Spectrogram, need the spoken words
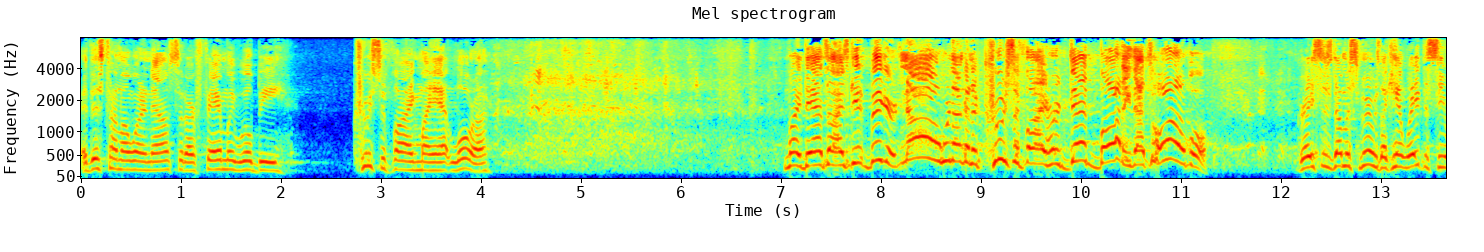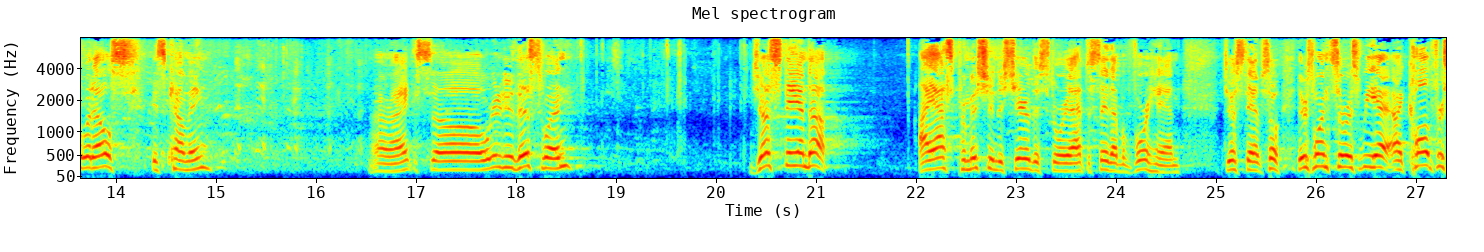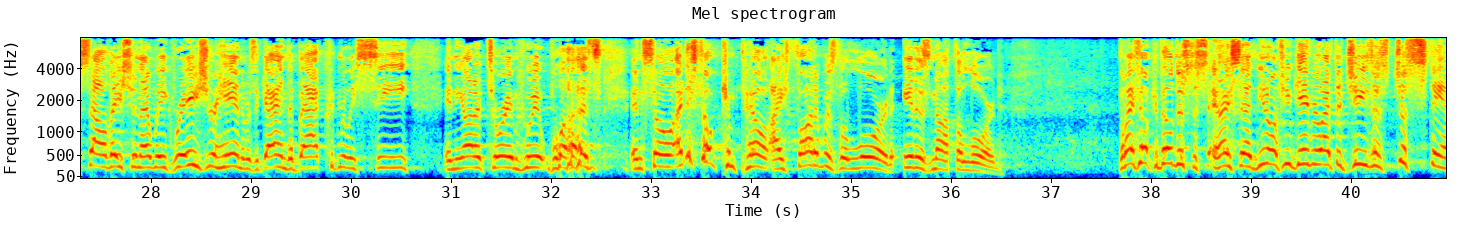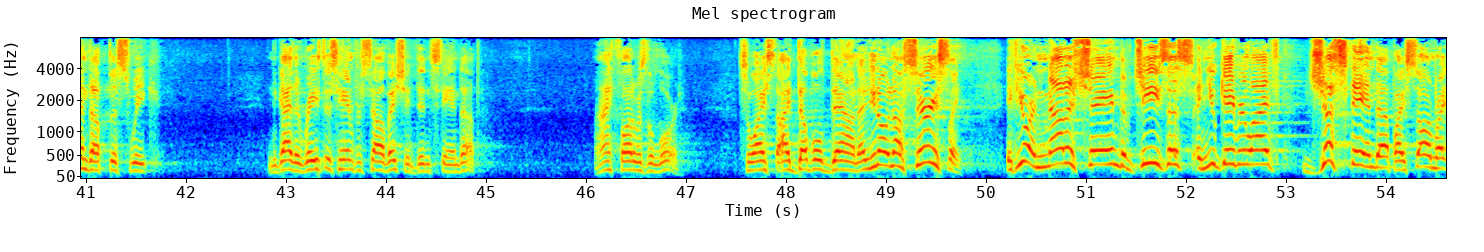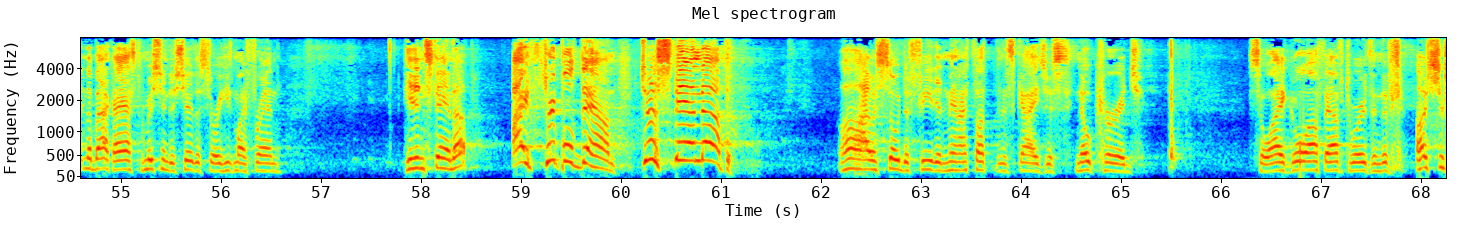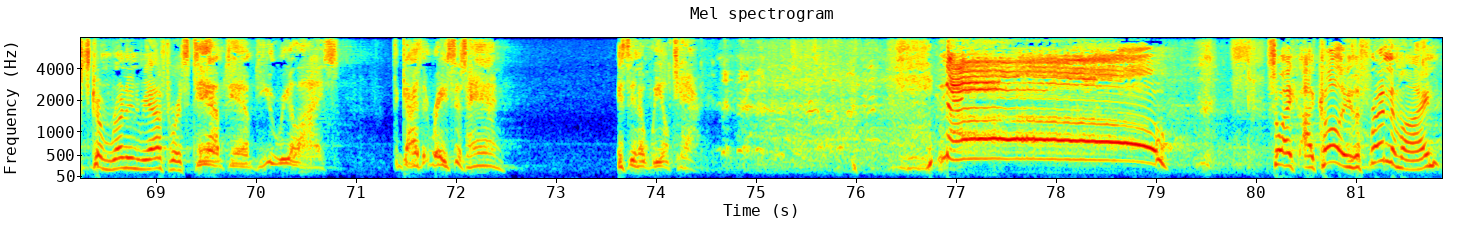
At this time, I want to announce that our family will be crucifying my Aunt Laura. my dad's eyes get bigger. No, we're not going to crucify her dead body. That's horrible. Grace's dumbest moves. I can't wait to see what else is coming. All right, so we're going to do this one. Just stand up. I asked permission to share this story. I have to say that beforehand. Just stand up. So there's one service we had. I called for salvation that week. Raise your hand. There was a guy in the back, couldn't really see in the auditorium who it was. And so I just felt compelled. I thought it was the Lord. It is not the Lord. But I felt compelled just to, and I said, you know, if you gave your life to Jesus, just stand up this week. And the guy that raised his hand for salvation didn't stand up. I thought it was the Lord. So I, I doubled down. And you know, no, seriously, if you are not ashamed of Jesus and you gave your life, just stand up. I saw him right in the back. I asked permission to share the story. He's my friend. He didn't stand up. I tripled down. Just stand up. Oh, I was so defeated. Man, I thought this guy's just no courage. So I go off afterwards, and the ushers come running to me afterwards. Tim, Tim, do you realize the guy that raised his hand is in a wheelchair. no! So I, I call, he's a friend of mine.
